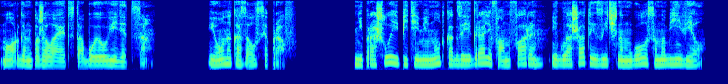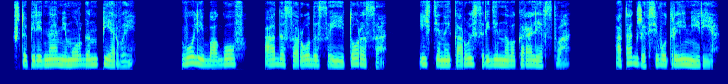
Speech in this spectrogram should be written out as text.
Морган пожелает с тобой увидеться». И он оказался прав. Не прошло и пяти минут, как заиграли фанфары, и глашатый язычным голосом объявил, что перед нами Морган Первый. Волей богов, Адаса, Родоса и Тороса, истинный король Срединного королевства, а также всего Троемирья.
